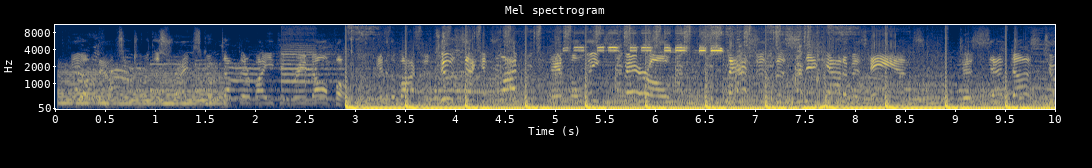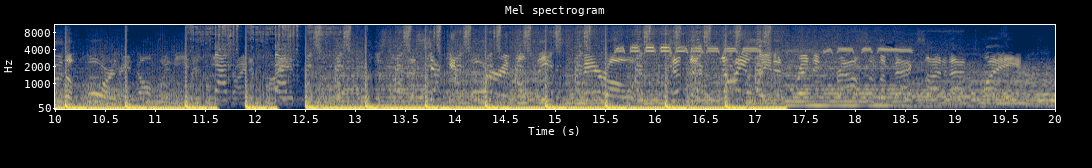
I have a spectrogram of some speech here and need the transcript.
Field bouncing toward the stripe, scooped up there by Ethan Grandolfo. Into the box with two seconds left, and Malik Sparrow smashes the stick out of his hands to send us to the fourth. Grandolfo in the end trying to tie it. The start the second quarter, and Malik Sparrow just annihilated Brendan Krause on the backside of that play.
